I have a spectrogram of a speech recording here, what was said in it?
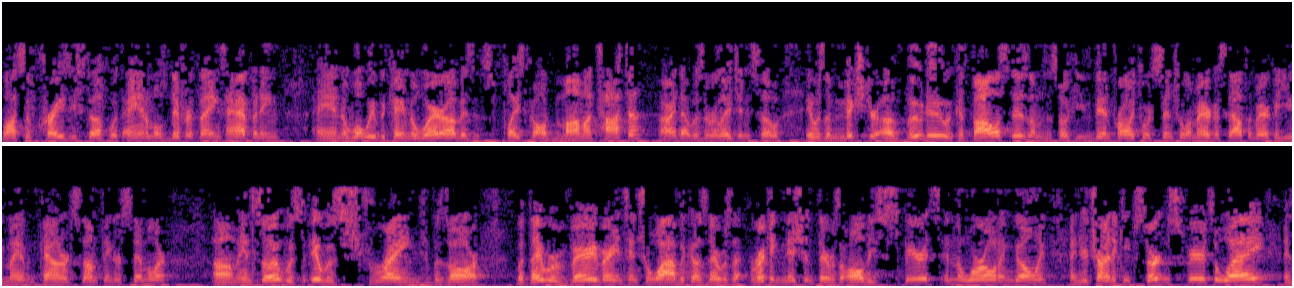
lots of crazy stuff with animals, different things happening. And what we became aware of is this place called Mama Tata. All right, that was the religion. So it was a mixture of voodoo and Catholicism. And so if you've been probably towards Central America, South America, you may have encountered something or similar. Um, and so it was it was strange, bizarre, but they were very very intentional. Why? Because there was a recognition that there was all these spirits in the world and going, and you're trying to keep certain spirits away and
